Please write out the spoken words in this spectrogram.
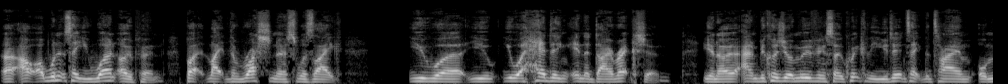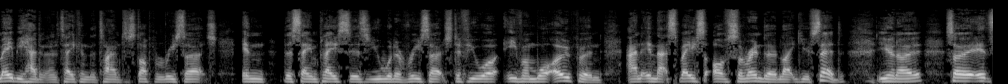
uh, I, I wouldn't say you weren't open, but like the rushness was like you were you you were heading in a direction you know? And because you were moving so quickly you didn't take the time or maybe hadn't taken the time to stop and research in the same places you would have researched if you were even more open and in that space of surrender like you said you know? So it's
